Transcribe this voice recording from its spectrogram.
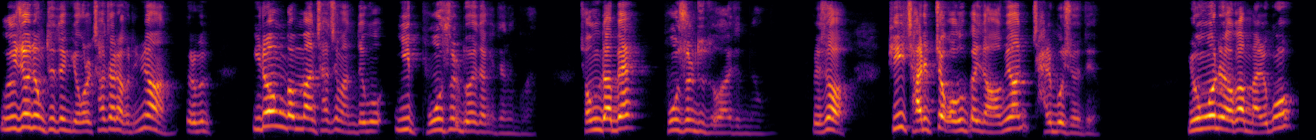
의존 형태된 경우를 찾아라 그러면 여러분 이런 것만 찾으면 안 되고 이 보슬도 해당이 되는 거야. 정답에 보슬도 넣어야 된다고. 그래서 비자립적 어근까지 나오면 잘 보셔야 돼요. 용언의 어감 말고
